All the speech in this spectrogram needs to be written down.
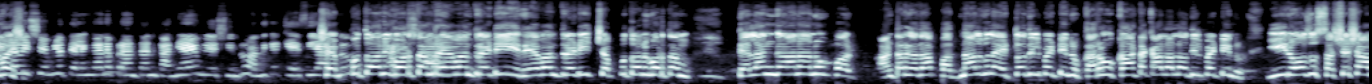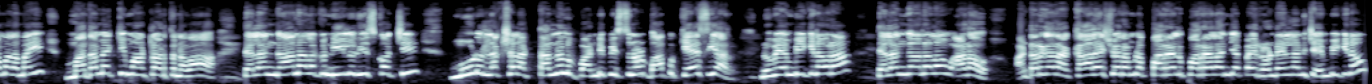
ఇరవై విషయంలో తెలంగాణ ప్రాంతానికి అన్యాయం చేసిండ్రు. అందుకే కేసీఆర్ చెప్పుతోని కొడతాం రేవంత్ రెడ్డి రేవంత్ రెడ్డి చెప్పుతోని కొడతాం. తెలంగాణను అంటారు కదా పద్నాలుగులో ఎట్లా వదిలిపెట్టిండ్రు? కరువు కాటకాలలో వదిలిపెట్టిండ్రు. ఈ రోజు సస్యశ్యామలమై మదమెక్కి మాట్లాడుతున్నావా? తెలంగాణలకు నీళ్ళు తీసుకొచ్చి మూడు లక్షల టన్నులు పండిపిస్తున్నాడు బాపు కేసీఆర్. నువ్వేం బీకినవురా? తెలంగాణలో ఆడవు. అంటారు కదా కాళేశ్వరంలో పర్రెలు పర్రెలు అని చెప్పి రెండేళ్ళ నుంచి ఏం బీకినావు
